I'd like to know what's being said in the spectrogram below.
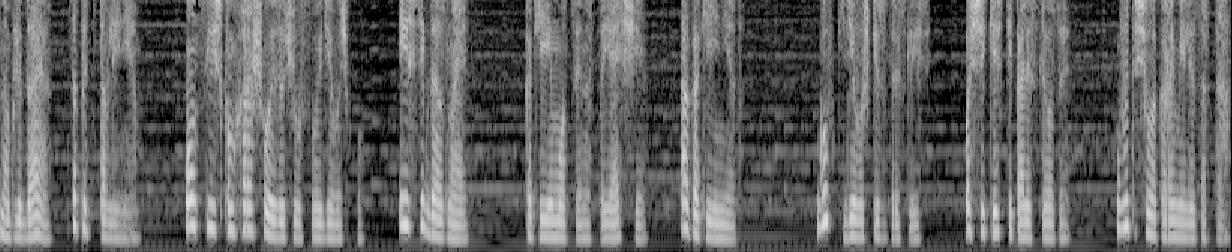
наблюдая за представлением. Он слишком хорошо изучил свою девочку и всегда знает, какие эмоции настоящие, а какие нет. Губки девушки затряслись. По щеке стекали слезы. Вытащила карамель изо рта.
